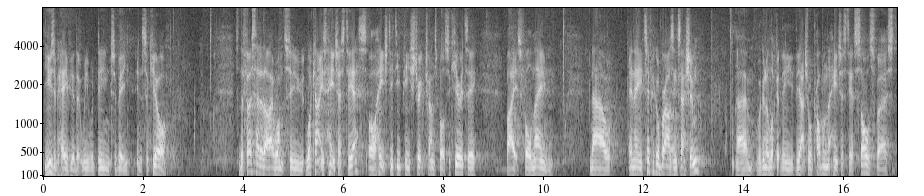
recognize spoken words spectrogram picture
user behavior that we would deem to be insecure. So the first header that I want to look at is HSTS, or HTTP Strict Transport Security by its full name. Now, in a typical browsing session, um, we're going to look at the, the actual problem that HSTS solves first.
